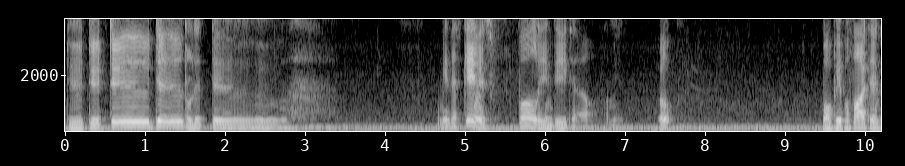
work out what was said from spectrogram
Do do do do do do. I mean, this game is fully in detail. I mean, oh, more people fighting.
